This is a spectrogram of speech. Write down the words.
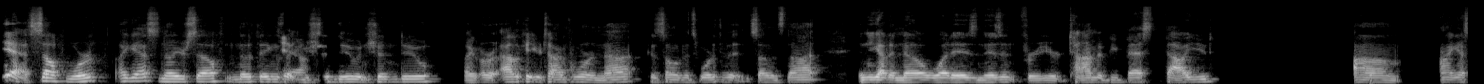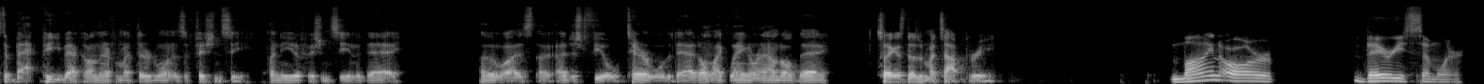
yeah, self worth, I guess. Know yourself, know things that you should do and shouldn't do, like or allocate your time for and not, because some of it's worth it and some it's not. And you got to know what is and isn't for your time to be best valued. Um, I guess to back piggyback on there for my third one is efficiency. I need efficiency in the day. Otherwise, I, I just feel terrible the day. I don't like laying around all day. So I guess those are my top three. Mine are very similar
